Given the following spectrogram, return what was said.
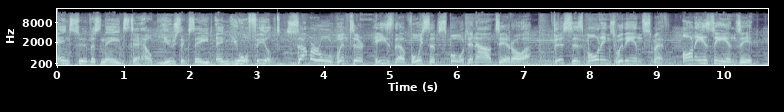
and service needs to help you succeed in your field. Summer or winter, he's the voice of sport in Aotearoa. This is Mornings with Ian Smith on SENZ.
